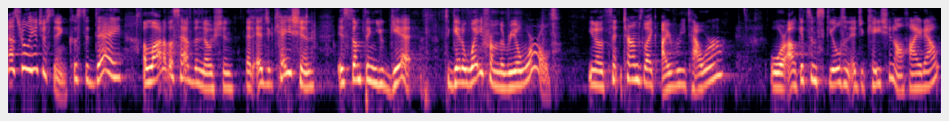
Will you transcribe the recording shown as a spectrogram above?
Now, it's really interesting because today, a lot of us have the notion that education is something you get to get away from the real world. You know, terms like ivory tower, or I'll get some skills in education, I'll hide out,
